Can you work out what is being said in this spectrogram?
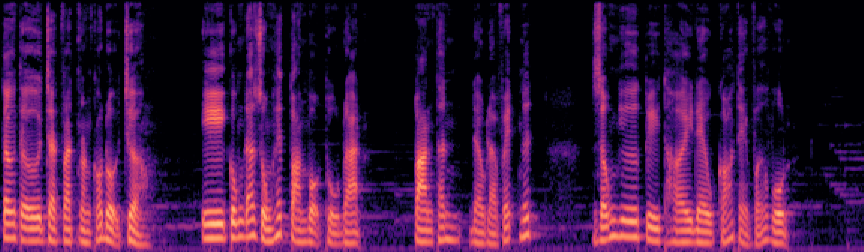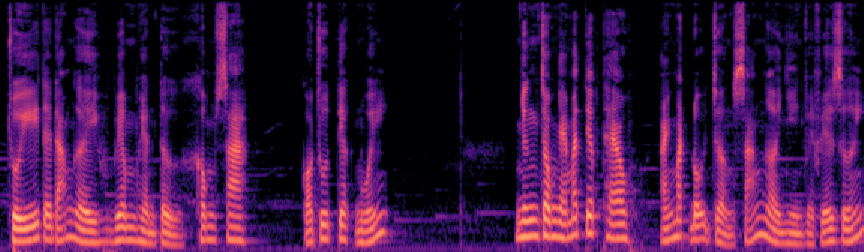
Tương tự chật vật còn có đội trưởng, y cũng đã dùng hết toàn bộ thủ đoạn, toàn thân đều là vết nứt, giống như tùy thời đều có thể vỡ vụn. Chú ý tới đám người viêm huyền tử không xa, có chút tiếc nuối. Nhưng trong nháy mắt tiếp theo, ánh mắt đội trưởng sáng ngời nhìn về phía dưới.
